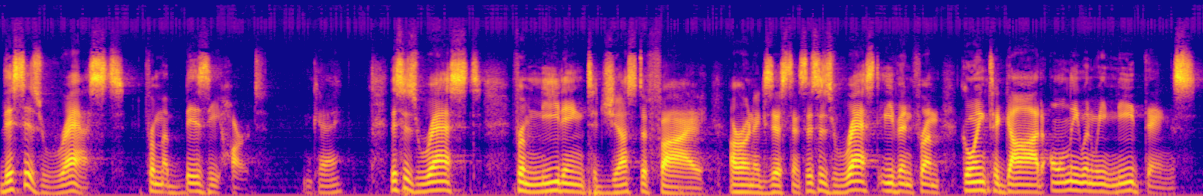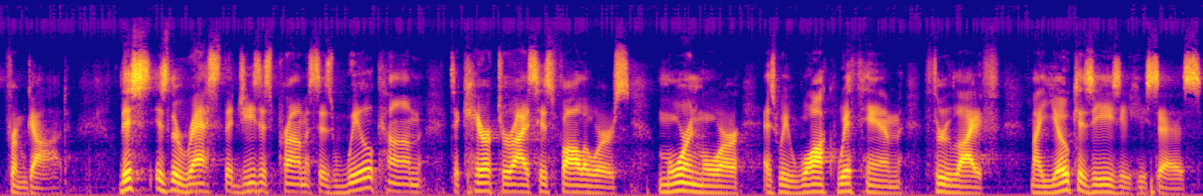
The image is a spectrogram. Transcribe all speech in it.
this is rest from a busy heart, okay? This is rest from needing to justify our own existence. This is rest even from going to God only when we need things from God. This is the rest that Jesus promises will come to characterize his followers more and more as we walk with him through life. My yoke is easy, he says,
